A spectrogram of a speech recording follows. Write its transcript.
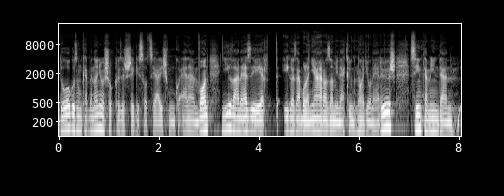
dolgozunk, ebben nagyon sok közösségi szociális munka elem van. Nyilván ezért igazából a nyár az, ami nekünk nagyon erős, erős. Szinte minden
